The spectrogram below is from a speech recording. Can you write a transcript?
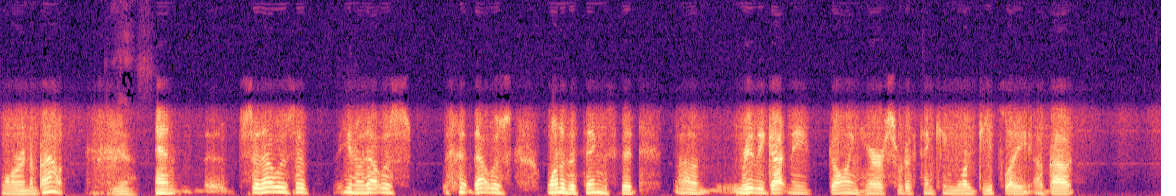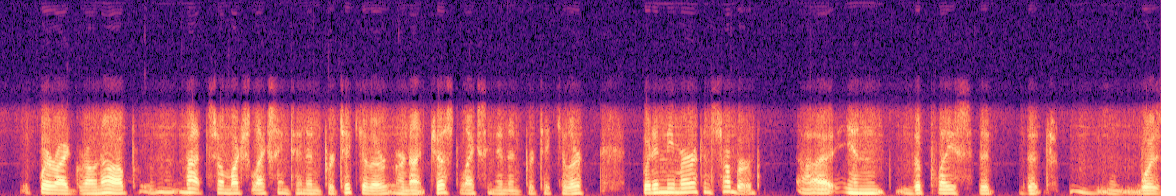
for and about. Yes. And so that was a, you know, that was that was one of the things that uh, really got me going here, sort of thinking more deeply about where I'd grown up, not so much Lexington in particular, or not just Lexington in particular, but in the American suburb, uh, in the place that that was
